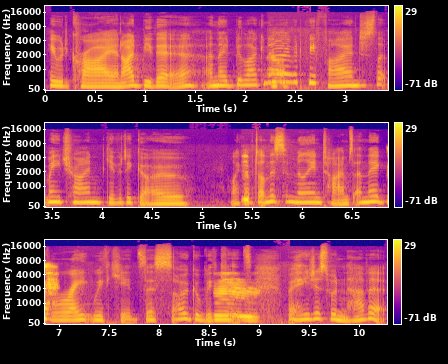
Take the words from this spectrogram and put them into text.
he would cry, and I'd be there, and they'd be like, "No, it would be fine. Just let me try and give it a go." Like I've mm. done this a million times, and they're great with kids. They're so good with kids, mm. but he just wouldn't have it.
